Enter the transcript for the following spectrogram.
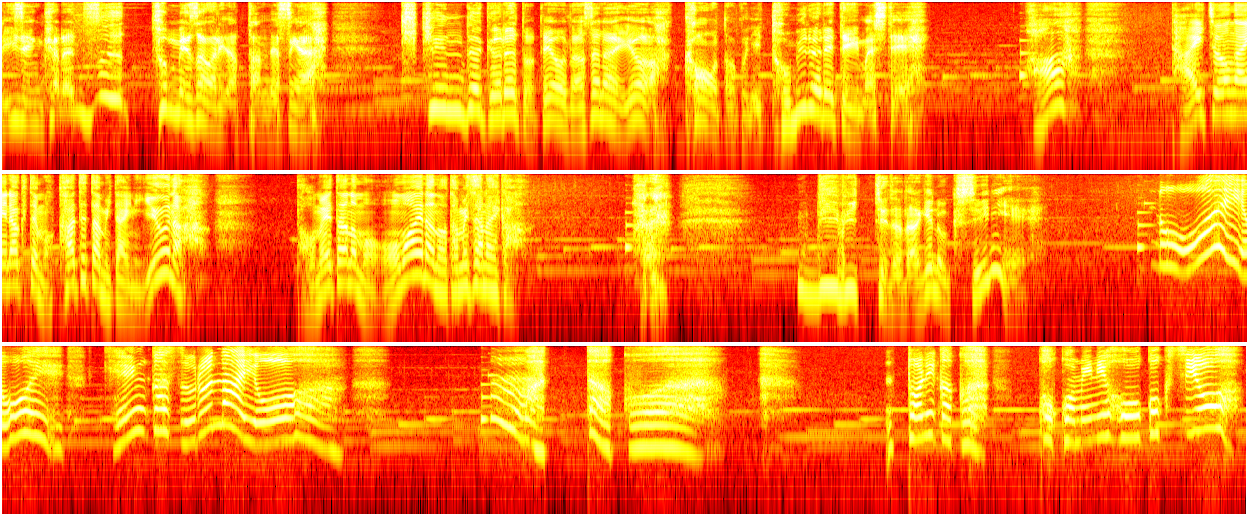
以前からずっと目障りだったんですが危険だからと手を出さないよう光徳に止められていまして。は？あ隊長がいなくても勝てたみたいに言うな。止めたのもお前らのためじゃないか。ビビってただけのくせに。おいおい喧嘩するなよ。まったく。とにかくココミに報告しよう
